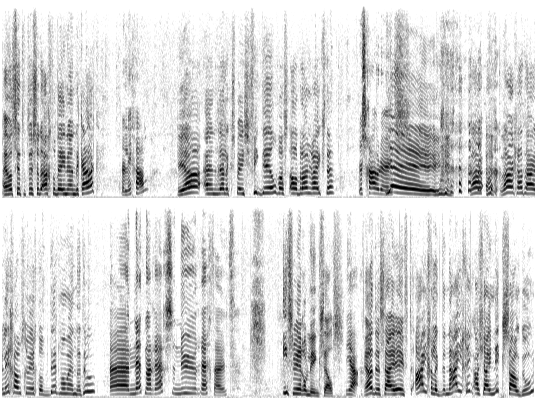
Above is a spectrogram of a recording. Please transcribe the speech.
En wat zit er tussen de achterbenen en de kaak? De lichaam. Ja, en welk specifiek deel was het allerbelangrijkste? De schouders. Yay! waar, waar, gaat haar lichaamsgewicht op dit moment naartoe? Uh, net naar rechts nu rechtuit. Iets meer op links zelfs. Ja. ja. Dus zij heeft eigenlijk de neiging, als jij niks zou doen,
